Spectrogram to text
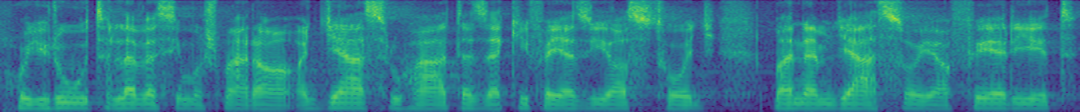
hogy Ruth leveszi most már a, a gyászruhát, ezzel kifejezi azt, hogy már nem gyászolja a férjét,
